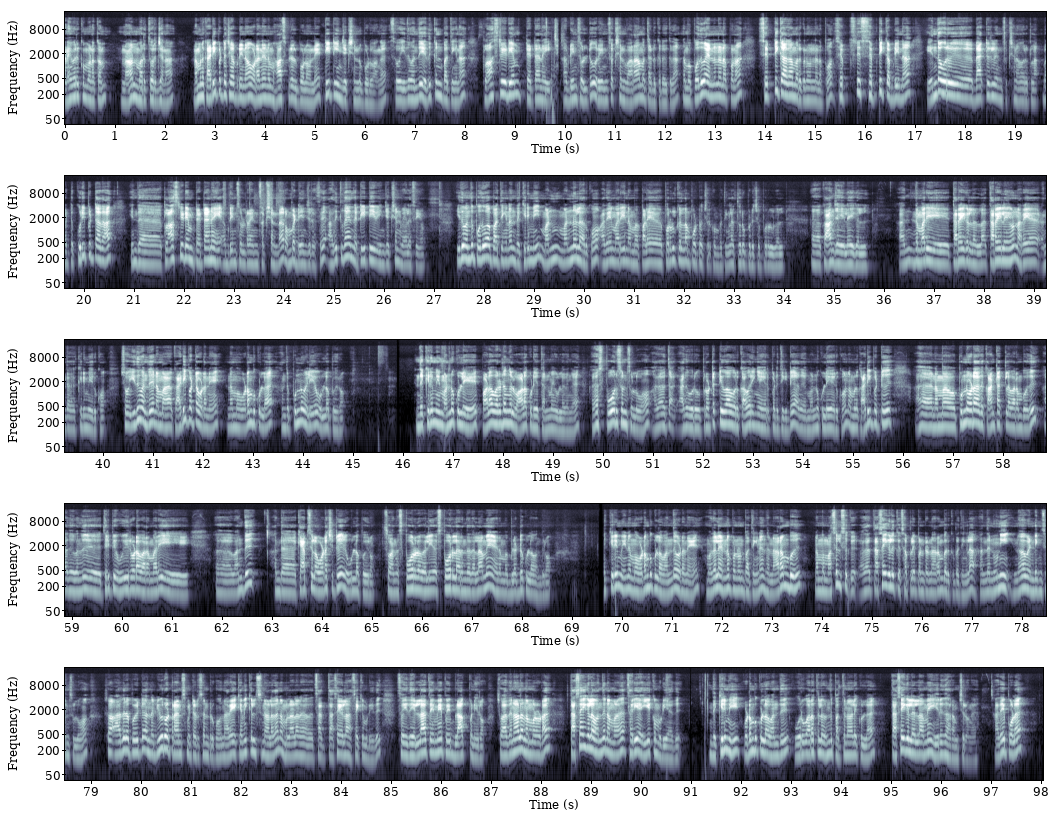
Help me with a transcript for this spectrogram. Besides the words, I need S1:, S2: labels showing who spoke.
S1: அனைவருக்கும் வணக்கம். நான் மருத்துவர் ஜனா நம்மளுக்கு அடிபட்டுச்சு அப்படின்னா உடனே நம்ம ஹாஸ்பிட்டல் போனோடனே டிடி இன்ஜெக்ஷன் போடுவாங்க. ஸோ இது வந்து எதுக்குன்னு பார்த்தீங்கன்னா கிளாஸ்ட்ரீடியம் டெட்டானை அப்படின்னு சொல்லிட்டு ஒரு இன்ஃபெக்ஷன் வராமல் தடுக்கிறதுக்கு தான். நம்ம பொதுவாக என்ன நினைப்போம்னா செப்டிக் ஆகாமல் இருக்கணும்னு நினப்போம். செப்டி செப்டிக் அப்படின்னா எந்த ஒரு பாக்டீரியல் இன்ஃபெக்ஷனாகவும் இருக்கலாம். பட் குறிப்பிட்டதாக இந்த கிளாஸ்ட்ரீடியம் டெட்டானை அப்படின்னு சொல்கிற இன்ஃபெக்ஷன் தான் ரொம்ப டேஞ்சரஸு அதுக்கு தான் இந்த டிடி இன்ஜெக்ஷன் வேலை செய்யும். இது வந்து பொதுவாக பார்த்தீங்கன்னா இந்த கிருமி மண் மண்ணில் இருக்கும். அதே மாதிரி நம்ம பழைய பொருட்கள்லாம் போட்டு வச்சுருக்கோம் பார்த்தீங்களா துருப்பிடிச்ச பொருள்கள் காஞ்ச இலைகள் இந்த மாதிரி தரைகள் எல்லாம் தரையிலையும் நிறைய அந்த கிருமி இருக்கும். ஸோ இது வந்து நம்ம அடிபட்ட உடனே நம்ம உடம்புக்குள்ளே அந்த புண்ணு வெளியே உள்ளே போயிடும் இந்த கிருமி மண்ணுக்குள்ளேயே பல வருடங்கள் வாழக்கூடிய தன்மை உள்ளதுங்க. அதாவது ஸ்போர்ஸ்ன்னு சொல்லுவோம். அதாவது அது ஒரு ப்ரொடெக்டிவாக ஒரு கவரிங்கை ஏற்படுத்திக்கிட்டு அது மண்ணுக்குள்ளேயே இருக்கும். நம்மளுக்கு அடிபட்டு நம்ம புண்ணோட அது காண்டாக்டில் வரும்போது அது வந்து திருப்பி உயிரோட வர மாதிரி வந்து அந்த கேப்சூலை உடச்சிட்டு உள்ளே போயிடும் ஸோ அந்த ஸ்போரில் வெளியே ஸ்போரில் இருந்தது எல்லாமே நம்ம பிளட்டுக்குள்ளே வந்துடும் கிருமி நம்ம உடம்புக்குள்ளே வந்த உடனே முதல்ல என்ன பண்ணுன்னு பார்த்தீங்கன்னா இந்த நரம்பு நம்ம மசில்ஸுக்கு அதாவது தசைகளுக்கு சப்ளை பண்ணுற நரம்பு இருக்குது பார்த்தீங்களா அந்த நுனி நர்வ் எண்டிங்ஸ்னு சொல்லுவோம். ஸோ அதில் போயிட்டு அந்த நியூரோ டிரான்ஸ்மிட்டர்ஸ்ன்னு இருக்கும். நிறைய கெமிக்கல்ஸ்னால தான் நம்மளால் ச தசையெல்லாம் அசைக்க முடியுது. ஸோ இது எல்லாத்தையுமே போய் பிளாக் பண்ணிடும் ஸோ அதனால் நம்மளோட தசைகளை வந்து நம்ம சரியாக இயக்க முடியாது. இந்த கிருமி உடம்புக்குள்ளே வந்து ஒரு வாரத்துலேருந்து பத்து நாளைக்குள்ளே தசைகள் எல்லாமே இறுக ஆரம்பிச்சிருங்க. அதே போல்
